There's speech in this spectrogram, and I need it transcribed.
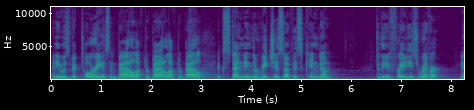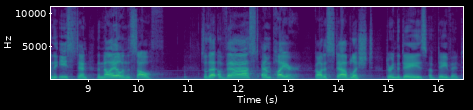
and he was victorious in battle after battle after battle, extending the reaches of his kingdom to the Euphrates River in the east and the Nile in the south so that a vast empire God established during the days of David.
